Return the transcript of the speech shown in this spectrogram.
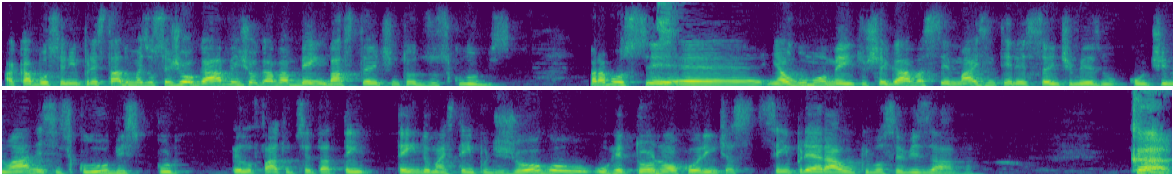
acabou sendo emprestado, mas você jogava e jogava bem, bastante em todos os clubes. Para você, é, em algum momento, chegava a ser mais interessante mesmo continuar nesses clubes por, pelo fato de você estar tá ten, tendo mais tempo de jogo ou o retorno ao Corinthians sempre era algo que você visava? Cara,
